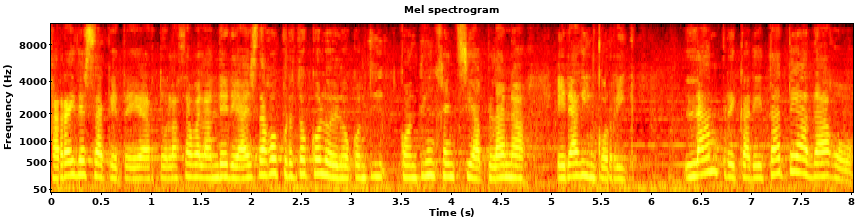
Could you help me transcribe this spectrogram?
Jarrai dezakete hartolaza balanderea, ez dago protokolo edo contingentzia plana eraginkorrik. Lan prekaritatea dago,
